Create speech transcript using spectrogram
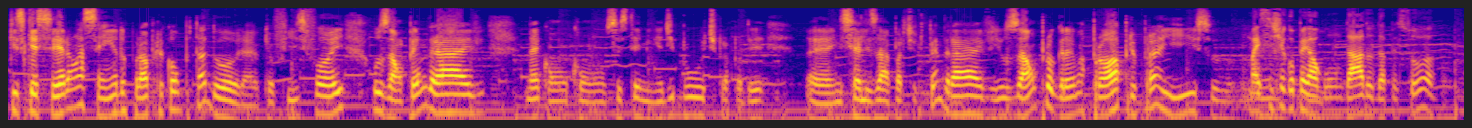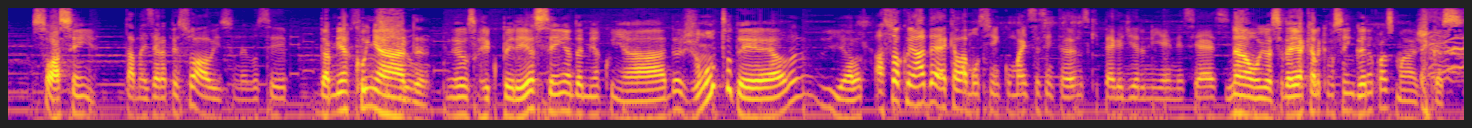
que esqueceram a senha do próprio computador. Aí, o que eu fiz foi usar um pendrive, né, com, com um sisteminha de boot para poder é, inicializar a partir do pendrive, usar um programa próprio para isso. Mas você chegou a pegar algum dado da pessoa? Só a senha. Tá, mas era pessoal isso, né? Você da minha Você cunhada. Conseguiu. Eu recuperei a senha da minha cunhada junto dela e ela. A sua cunhada é aquela mocinha com mais de 60 anos que pega dinheiro no INSS? Não, essa daí é aquela que você engana com as mágicas.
